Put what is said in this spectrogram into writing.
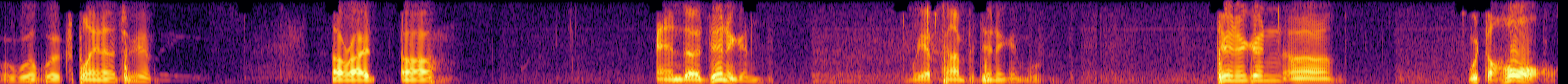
we'll we'll explain that to you. All right. Uh, and uh. We have time for Dinnigan. Dinnigan uh, with the hole.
